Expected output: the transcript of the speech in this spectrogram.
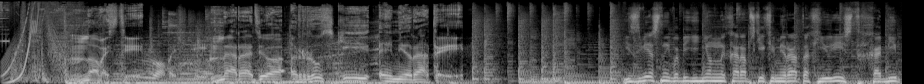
Новости. Новости. На радио «Русские Эмираты». Известный в Объединенных Арабских Эмиратах юрист Хабиб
